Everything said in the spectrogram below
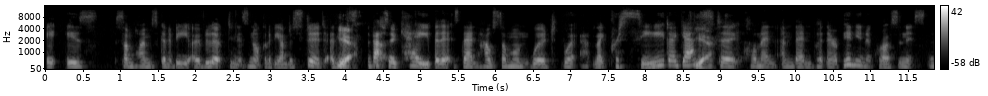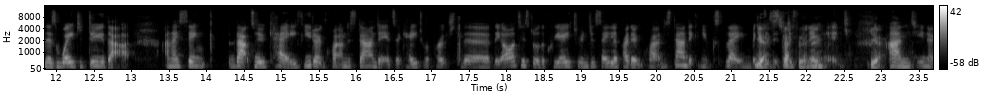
it is sometimes going to be overlooked and it's not going to be understood, and Yeah. that's okay. But it's then how someone would, would like proceed, I guess, Yeah. to comment and then put their opinion across, and it's there's a way to do that, and I think that's okay if you don't quite understand it it's okay to approach the the artist or the creator and just say look i don't quite understand it can you explain because Yes, it's just an image yeah and you know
